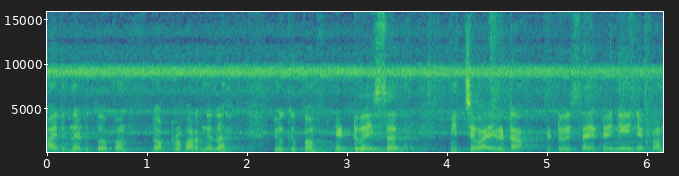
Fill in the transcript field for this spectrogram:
മരുന്നെടുത്തു അപ്പം ഡോക്ടർ പറഞ്ഞത് ഇവക്കിപ്പം എട്ട് വയസ്സ് മിച്ചമായി കേട്ടോ. എട്ട് വയസ്സായി കഴിഞ്ഞ് കഴിഞ്ഞപ്പം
